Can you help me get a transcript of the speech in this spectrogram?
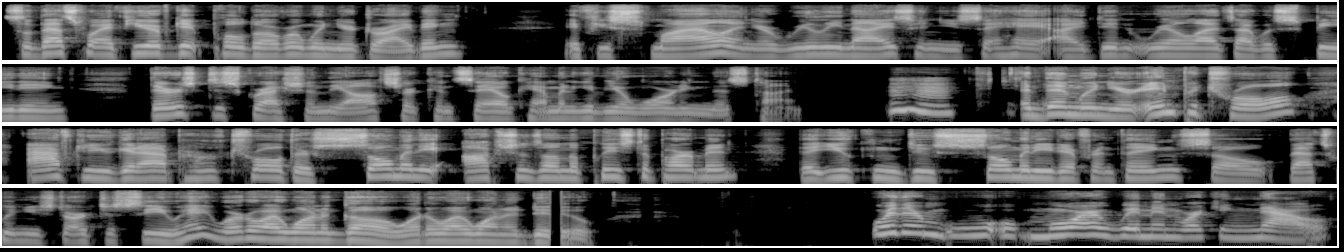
So that's why if you ever get pulled over when you're driving, if you smile and you're really nice and you say, "Hey, I didn't realize I was speeding," there's discretion. The officer can say, "Okay, I'm going to give you a warning this time." Mm-hmm. And then when you're in patrol, after you get out of patrol, there's so many options on the police department that you can do so many different things. So that's when you start to see, hey, where do I want to go? What do I want to do? Were there w- more women working now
